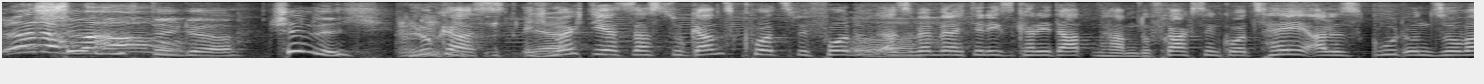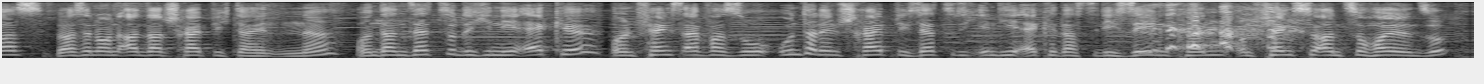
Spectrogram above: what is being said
Hör doch Chillig, Digga. Chillig. Lukas, ich Ja. möchte jetzt, dass du ganz kurz, bevor du, Oh. also wenn wir gleich den nächsten Kandidaten haben, du fragst ihn kurz, hey, alles gut und sowas. Du hast ja noch einen anderen Schreibtisch da hinten, ne? Und dann setzt du dich in die Ecke und fängst einfach so unter dem Schreibtisch, setzt du dich in die Ecke, dass die dich sehen können und fängst du an zu heulen, so.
